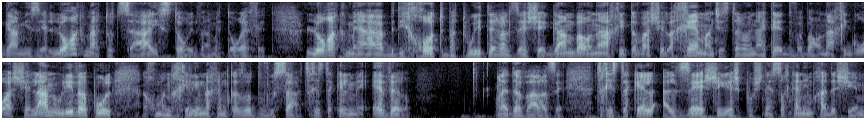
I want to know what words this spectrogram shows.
גם מזה. לא רק מהתוצאה ההיסטורית והמטורפת, לא רק מהבדיחות בטוויטר על זה שגם בעונה הכי טובה שלכם, מנצ'סטר יונייטד, ובעונה הכי גרועה שלנו, ליברפול, אנחנו מנחילים לכם כזאת תבוסה. צריך להסתכל מעבר. לדבר הזה. צריך להסתכל על זה שיש פה שני שחקנים חדשים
